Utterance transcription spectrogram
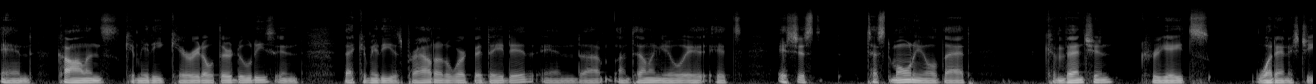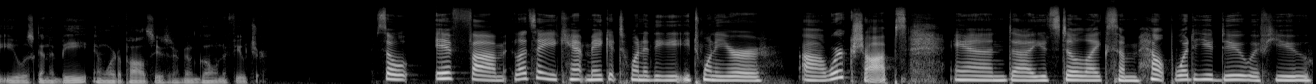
And Colin's committee carried out their duties, and that committee is proud of the work that they did. And uh, I'm telling you, it, it's it's just testimonial that convention creates what NSGEU is going to be and where the policies are going to go in the future. So if um, let's say you can't make it to one of the each one of your uh, workshops and uh, you'd still like some help what do you do if you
